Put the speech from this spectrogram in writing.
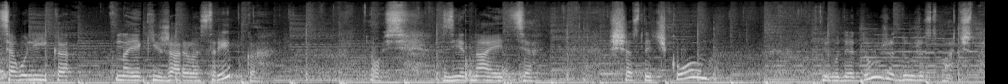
Ця олійка, на якій жарилась рибка, ось, з'єднається з часничком і буде дуже-дуже смачно.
